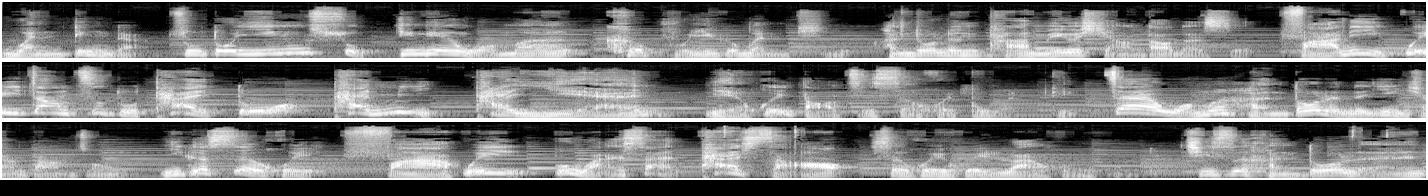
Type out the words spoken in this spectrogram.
稳定的诸多因素。今天我们科普一个问题，很多人他没有想到的是，法律规章制度太多、太密、太严，也会导致社会不稳定。在我们很多人的印象当中，一个社会法规不完善、太少，社会会乱哄哄的。其实很多人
